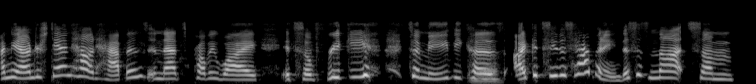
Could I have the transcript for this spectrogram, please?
I mean, I understand how it happens, and that's probably why it's so freaky to me Yeah. because I could see this happening. This is not some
